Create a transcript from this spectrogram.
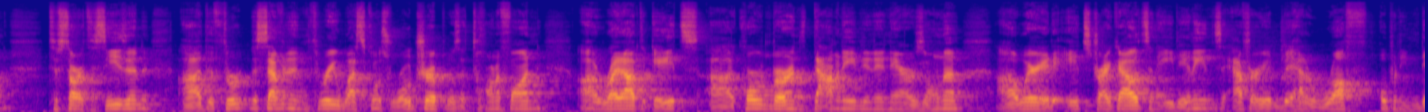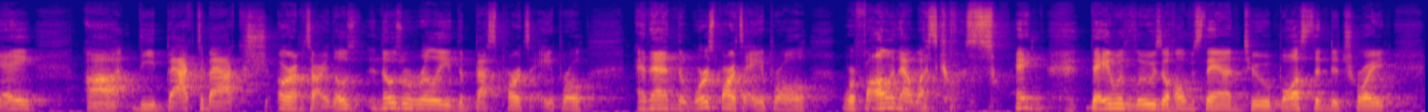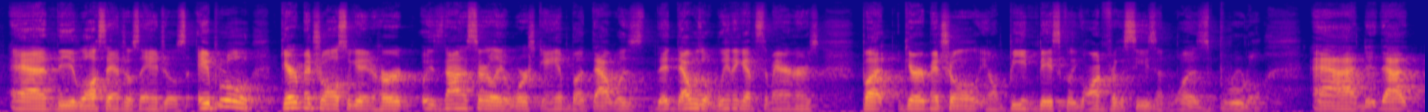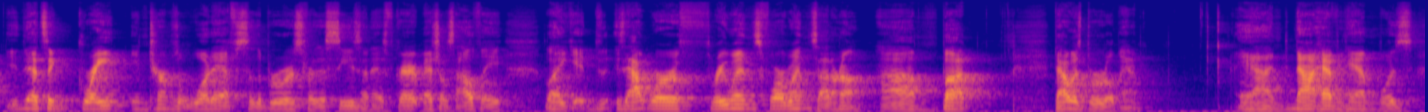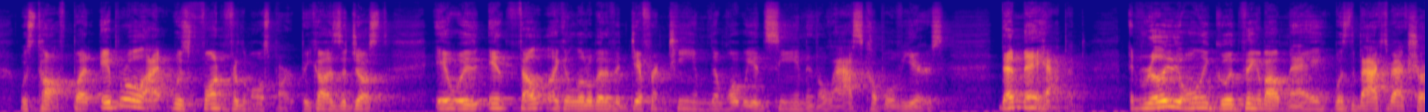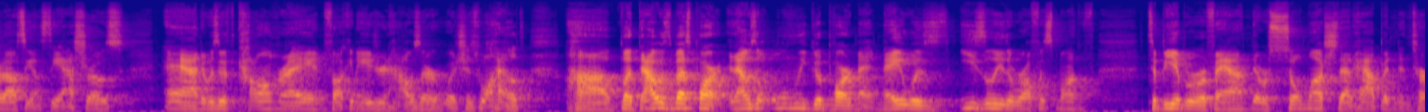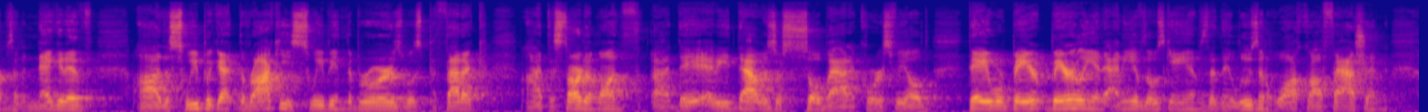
to start the season. Uh, the th- the seven and three West Coast road trip was a ton of fun uh, right out the gates. Uh, Corbin Burnes dominated in Arizona, uh, where he had eight strikeouts and eight innings after he had had a rough opening day. Uh, the back-to-back, or I'm sorry, those those were really the best parts of April. And then the worst parts of April were following that West Coast swing. They would lose a homestand to Boston, Detroit, and the Los Angeles Angels. April, Garrett Mitchell also getting hurt is not necessarily a worst game, but that was that was a win against the Mariners. But Garrett Mitchell, you know, being basically gone for the season was brutal. And that that's a great in terms of what ifs of the Brewers for this season. If Garrett Mitchell's healthy, like is that worth three wins, four wins? I don't know. Um, but that was brutal, man. And not having him was was tough. But April I, was fun for the most part because it just it was it felt like a little bit of a different team than what we had seen in the last couple of years. Then May happened. And really the only good thing about May was the back-to-back shutouts against the Astros and it was with Colin Rea and fucking Adrian Houser, which is wild. Uh, but that was the best part, and that was the only good part of May. May was easily the roughest month to be a Brewer fan. There was so much that happened in terms of the negative. Uh, the sweep against the Rockies sweeping the Brewers was pathetic. Uh, at the start of the month, uh, they I mean that was just so bad at Coors Field. They were ba- barely in any of those games. Then they lose in a walk off fashion.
